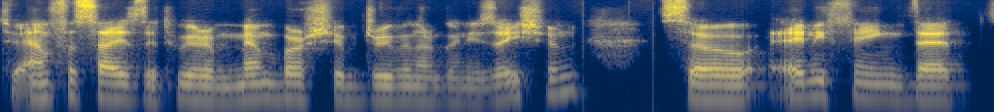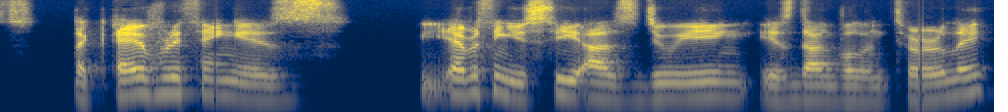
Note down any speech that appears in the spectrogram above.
to emphasize that we're a membership driven organization. So anything that, like everything is, everything you see us doing is done voluntarily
